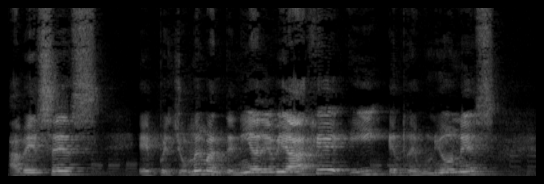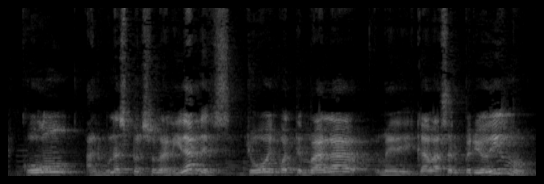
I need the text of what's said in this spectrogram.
a veces eh, pues yo me mantenía de viaje y en reuniones con algunas personalidades. Yo en Guatemala me dedicaba a hacer periodismo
